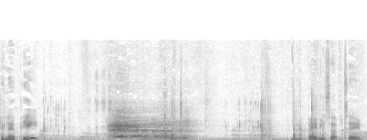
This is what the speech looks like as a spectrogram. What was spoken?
Hello, Peep. What baby's up to?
